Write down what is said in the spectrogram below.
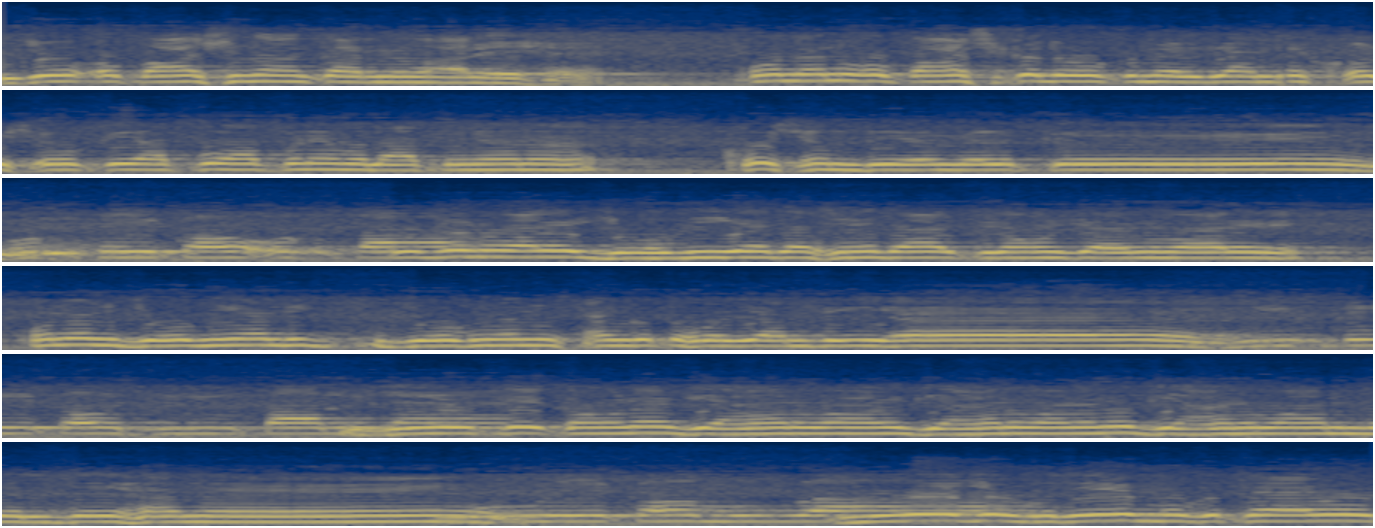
ਜੋ ਉਪਾਸਨਾ ਕਰਨ ਵਾਲੇ ਹੈ। ਉਹਨਾਂ ਨੂੰ ਉਪਾਸਕ ਲੋਕ ਮਿਲ ਜਾਂਦੇ ਖੁਸ਼ ਹੋ ਕੇ ਆਪੋ ਆਪਣੇ ਮਲਾਤੀਆਂ ਨਾਲ ਖੁਸ਼ ਹੁੰਦੇ ਆ ਮਿਲ ਕੇ। ਉਡਣ ਵਾਲੇ ਯੋਗੀ ਹੈ ਦਸਵੇਂ ਦਾਰ ਪਿਲਾਉਣ ਚੜਨ ਵਾਲੇ ਉਹਨਾਂ ਨੂੰ ਜੋਗੀਆਂ ਦੀ ਜੋਗੀਆਂ ਨੂੰ ਸੰਗਤ ਹੋ ਜਾਂਦੀ ਹੈ। ਜੀਵ ਤੇ ਕੋ ਜੀਵਤਾ ਮਿਲੈ। ਕੌਣ ਹੈ ਗਿਆਨਵਾਨ ਗਿਆਨਵਾਨਾਂ ਨੂੰ ਗਿਆਨਵਾਨ ਮਿਲਦੇ ਹਨ। ਮੂਏ ਕੋ ਮੂਆ ਮੂਏ ਜੋ ਬਰੇ ਮੁਕਤ ਹੈ ਉਹ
